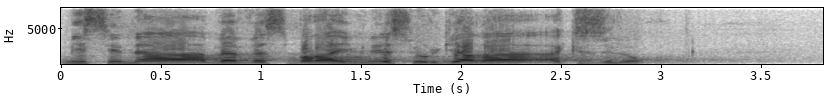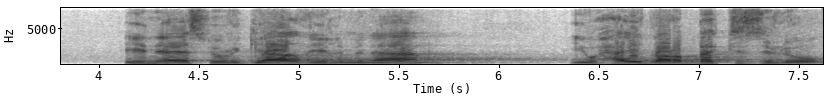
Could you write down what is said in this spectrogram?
ميسينا بافاس إبراهيم يسورقا أكزلو إنا يسورقا ذي المنام يوحي ضرب أكزلو أه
